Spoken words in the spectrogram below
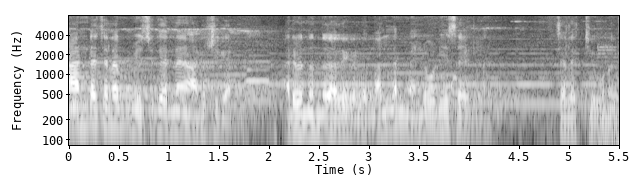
ഷാന്റെ ചില മ്യൂസിക് എന്നെ ആകർഷിക്കാറുണ്ട് അരവിന്ദാദികൾ നല്ല മെലോഡിയസ് ആയിട്ടുള്ള ചില ട്യൂണുകൾ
